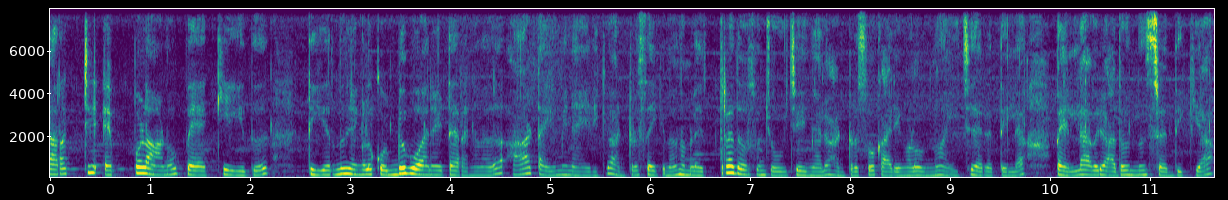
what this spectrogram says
കറക്റ്റ് എപ്പോഴാണോ പാക്ക് ചെയ്ത് തീർന്ന് ഞങ്ങൾ കൊണ്ടുപോകാനായിട്ട് ഇറങ്ങുന്നത് ആ ടൈമിനായിരിക്കും അഡ്രസ്സ് അയക്കുന്നത്. നമ്മൾ എത്ര ദിവസം ചോദിച്ചു കഴിഞ്ഞാലും അഡ്രസ്സോ കാര്യങ്ങളോ ഒന്നും അയച്ചു തരത്തില്ല. അപ്പോൾ എല്ലാവരും അതൊന്നും ശ്രദ്ധിക്കുക.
